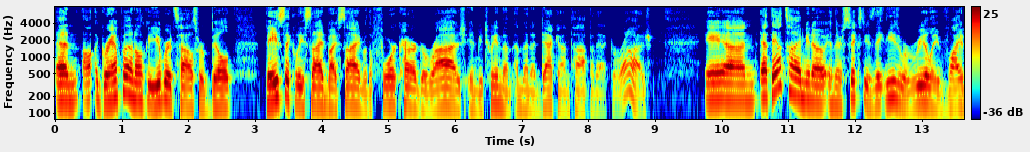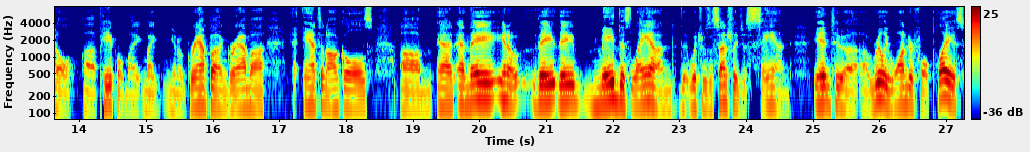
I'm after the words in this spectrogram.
And uh, Grandpa and Uncle Hubert's house were built basically side by side with a four car garage in between them, and then a deck on top of that garage. And at that time, you know, in their 60s, they, these were really vital uh, people. My, my, you know, grandpa and grandma, aunt and uncles, um, and and they, you know, they they made this land that, which was essentially just sand into a, a really wonderful place,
